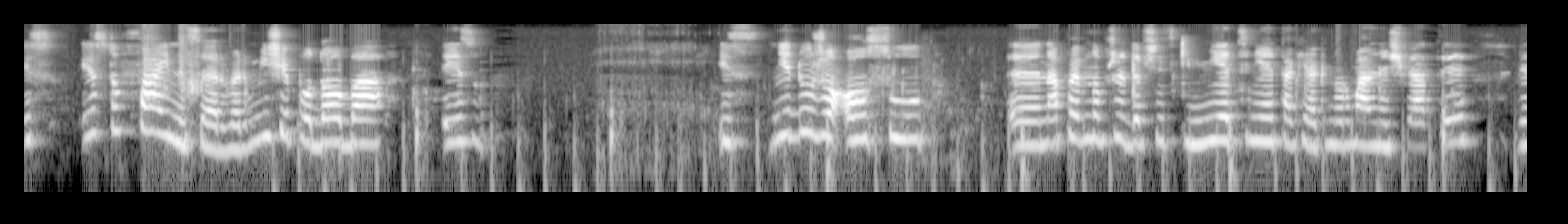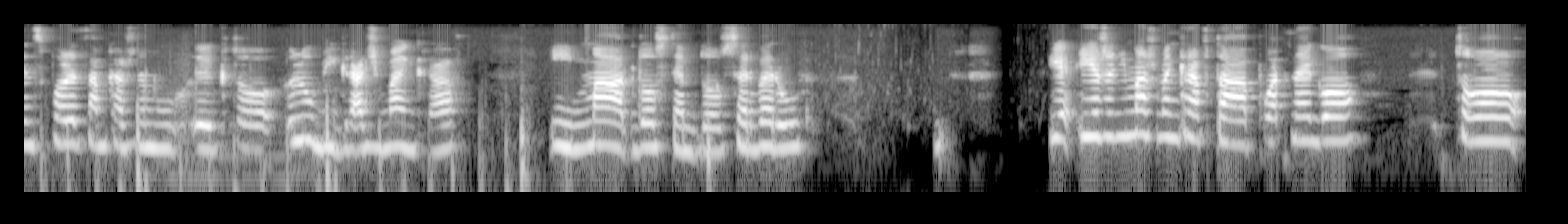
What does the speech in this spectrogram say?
Jest, jest to fajny serwer, mi się podoba. Jest, jest niedużo osób. E, Na pewno przede wszystkim nie tnie, tak jak normalne światy, więc polecam każdemu, y, kto lubi grać w Minecraft i ma dostęp do serwerów. Je, jeżeli masz Minecrafta płatnego, to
